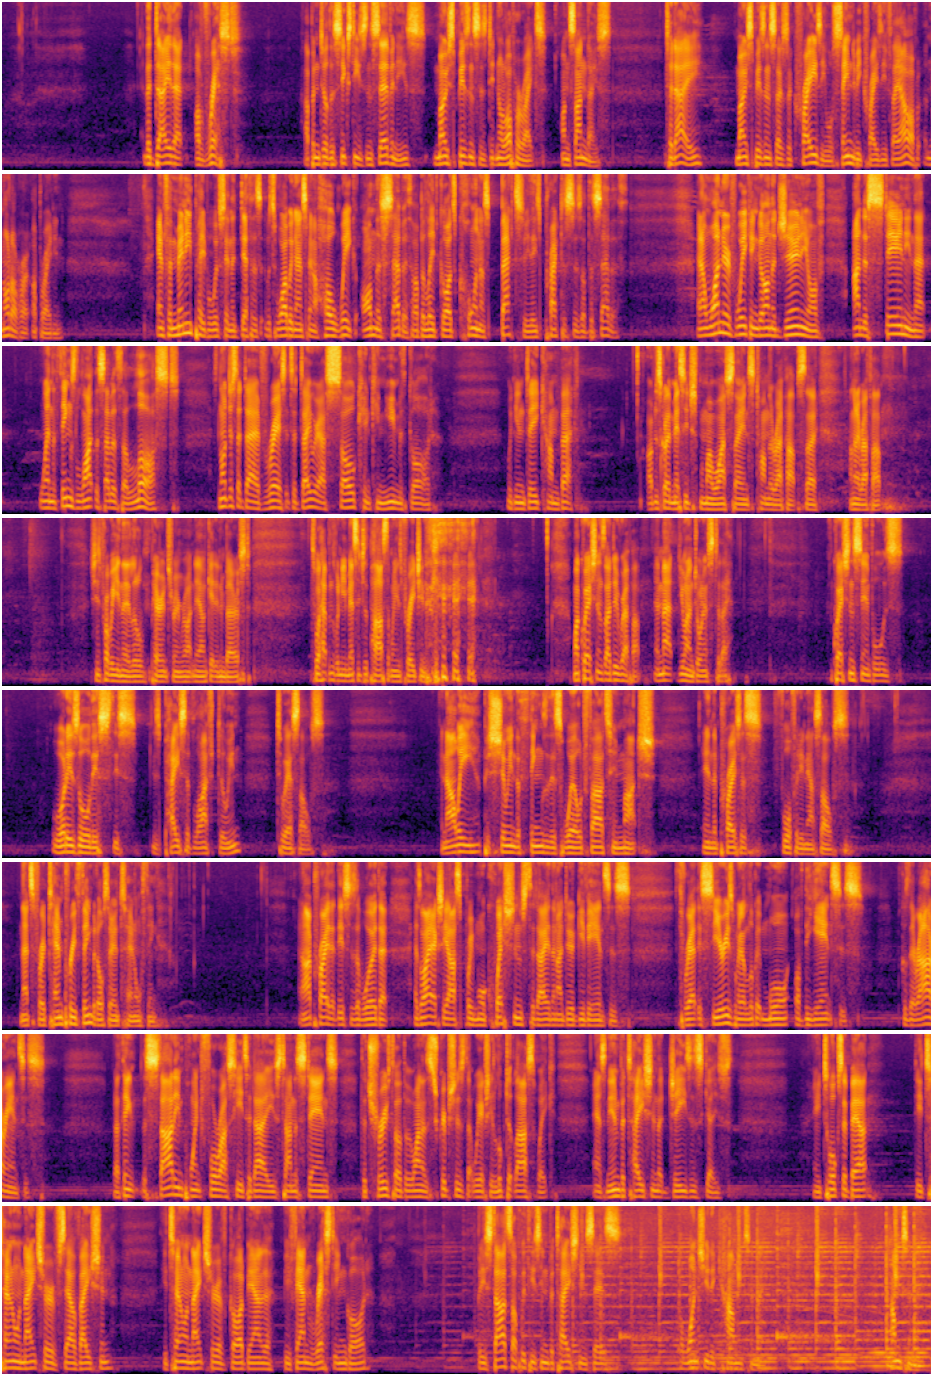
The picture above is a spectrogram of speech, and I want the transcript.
The day that of rest, up until the 60s and 70s, most businesses did not operate on Sundays. Today, most businesses are crazy, or seem to be crazy if they are not operating. And for many people, we've seen the death. It's why we're going to spend a whole week on the Sabbath. I believe God's calling us back to these practices of the Sabbath. And I wonder if we can go on the journey of understanding that when the things like the Sabbath are lost, it's not just a day of rest, it's a day where our soul can commune with God. We can indeed come back. I've just got a message from my wife saying it's time to wrap up. So I'm going to wrap up. She's probably in their little parents' room right now getting embarrassed. That's what happens when you message the pastor when he's preaching. My question is I do wrap up. And Matt, do you want to join us today? The question simple is what is all this, this, this pace of life doing to ourselves? And are we pursuing the things of this world far too much and in the process forfeiting our souls? And that's for a temporary thing, but also an eternal thing. And I pray that this is a word that, as I actually ask probably more questions today than I do give answers throughout this series, we're going to look at more of the answers because there are answers. But I think the starting point for us here today is to understand the truth of the, one of the scriptures that we actually looked at last week. And it's an invitation that Jesus gives. And he talks about the eternal nature of salvation, the eternal nature of God being able to be found rest in God. But he starts off with his invitation and says, I want you to come to me. Come to me.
